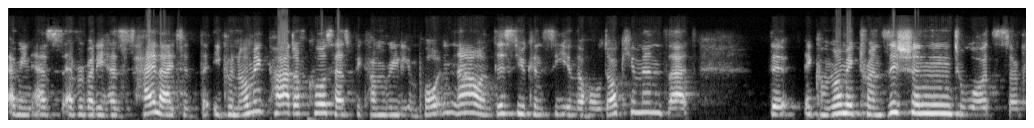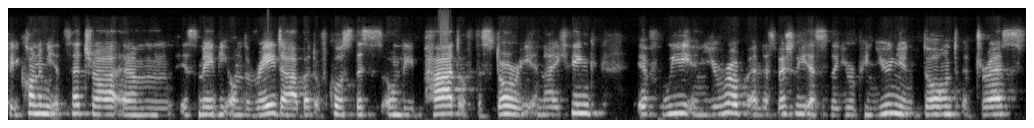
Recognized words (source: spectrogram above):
I mean, as everybody has highlighted, the economic part, of course, has become really important now. And this you can see in the whole document that the economic transition towards circular economy, etc., um, is maybe on the radar. But of course, this is only part of the story. And I think if we in Europe, and especially as the European Union, don't address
